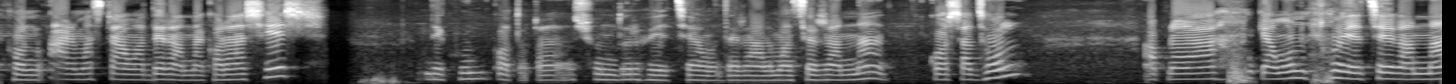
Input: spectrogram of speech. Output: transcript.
এখন আর মাছটা আমাদের রান্না করা শেষ। দেখুন কতটা সুন্দর হয়েছে আমাদের আর মাছের রান্না, কষা ঝোল। আপনারা কেমন হয়েছে রান্না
